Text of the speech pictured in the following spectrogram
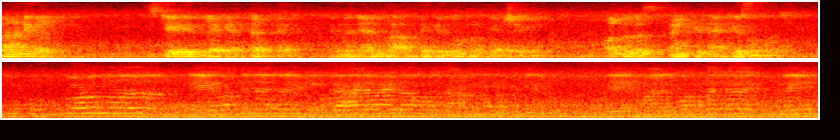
കാണികൾ സ്റ്റേഡിയത്തിലേക്ക് എത്തട്ടെ എന്ന് ഞാൻ പ്രാർത്ഥിക്കുന്നു പ്രത്യാശിക്കുന്നു. All the best thank you thank you so much football എന്നത് കേരളത്തിന് തന്നെ ഒരു വികാരമായിട്ട് നമ്മൾ കാണുന്നത് മലപ്പുറത്തൊക്കെ ഇത്രയും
